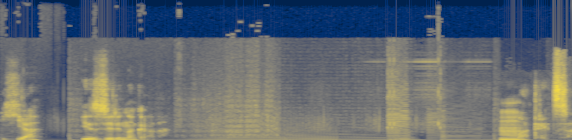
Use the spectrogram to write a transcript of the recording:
Я из Зеленограда. Матрица.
